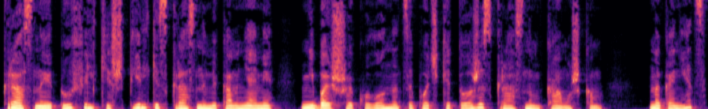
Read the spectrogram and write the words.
Красные туфельки, шпильки с красными камнями, небольшой кулон на цепочке тоже с красным камушком. Наконец,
